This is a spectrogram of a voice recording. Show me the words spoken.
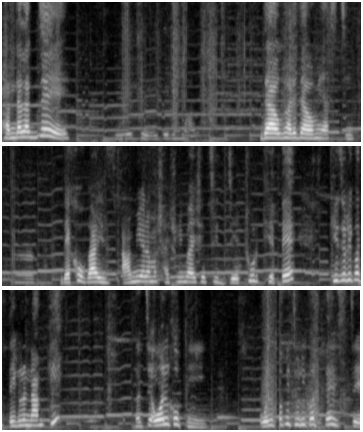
ঠান্ডা লাগছে? যাও ঘরে যাও আমি আসছি। দেখো গাইজ আমি আর আমার শাশুড়ি মা এসেছি জেঠুর খেতে কি চুরি করতে? এগুলোর নাম কি? হচ্ছে ওলকপি। ওলকপি চুরি করতে এসছে।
